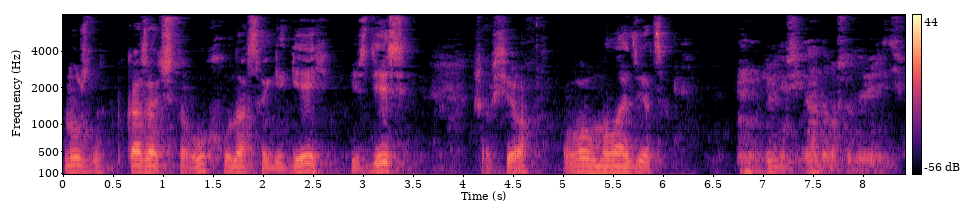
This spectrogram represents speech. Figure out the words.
нужно показать, что ух, у нас эгегей, и здесь, что все, о, молодец. людям всегда надо во что-то верить.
